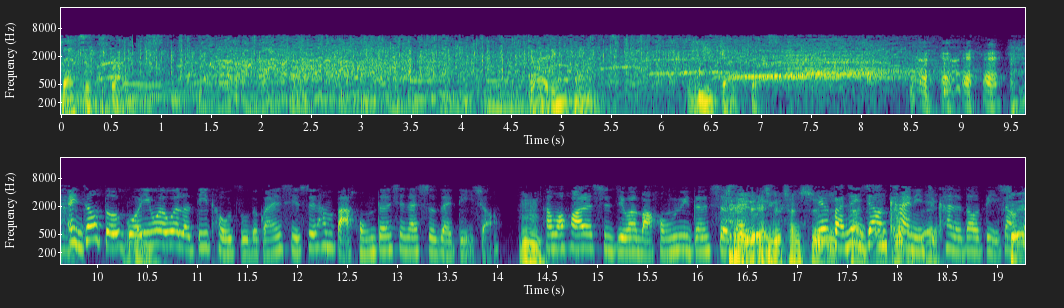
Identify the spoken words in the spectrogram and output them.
That's a promise. Guiding hands. We got this. 哎，你知道德国因为为了低头族的关系，所以他们把红灯现在设在地上。嗯，他们花了十几万把红绿灯设在。几个城市。因为反正你这样看，你只看得到地上。所以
